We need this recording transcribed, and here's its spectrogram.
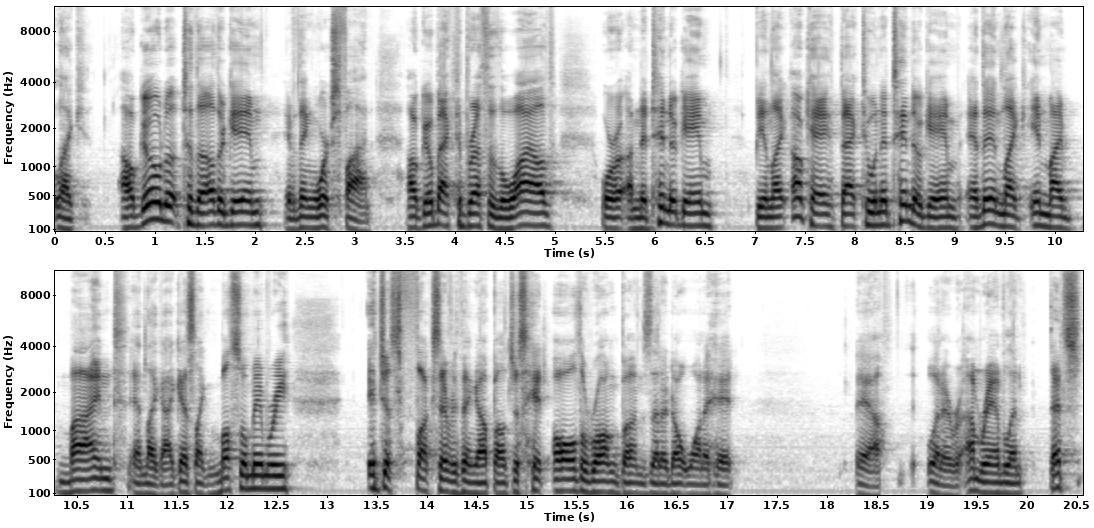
like I'll go to, to the other game, everything works fine. I'll go back to Breath of the Wild or a Nintendo game, being like, okay, back to a Nintendo game, and then like in my mind and like I guess like muscle memory, it just fucks everything up. I'll just hit all the wrong buttons that I don't want to hit. Yeah, whatever. I'm rambling. That's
